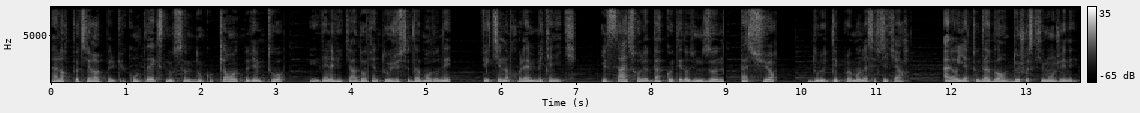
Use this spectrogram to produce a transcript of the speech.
Alors petit rappel du contexte, nous sommes donc au 49e tour, et Daniel Ricciardo vient tout juste d'abandonner, victime d'un problème mécanique. Il s'arrête sur le bas-côté dans une zone pas sûre, d'où le déploiement de la safety car. Alors il y a tout d'abord deux choses qui m'ont gêné.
